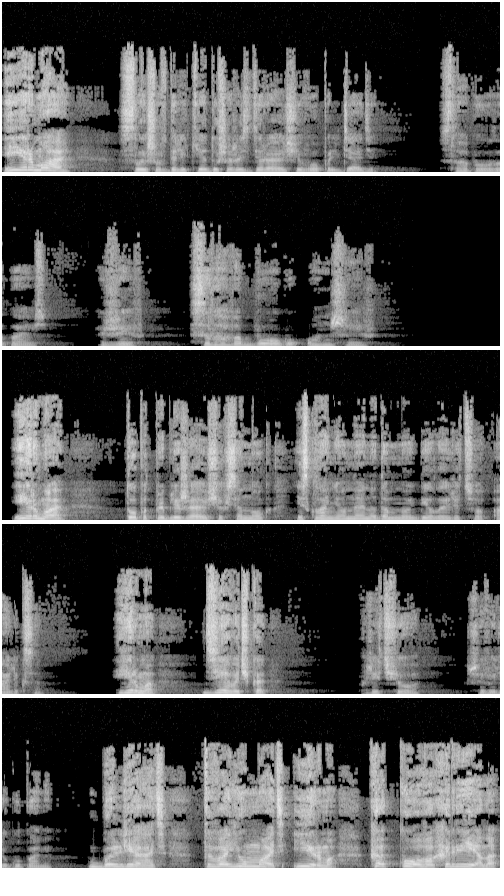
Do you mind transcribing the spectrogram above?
«Ирма!» — слышу вдалеке душераздирающий вопль дяди. Слабо улыбаюсь. Жив. Слава богу, он жив. «Ирма!» — топот приближающихся ног и склоненное надо мной белое лицо Алекса. «Ирма! Девочка!» «Плечо!» — шевелю губами. Блять, Твою мать, Ирма! Какого хрена?»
